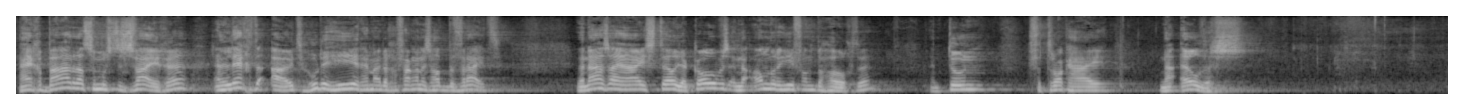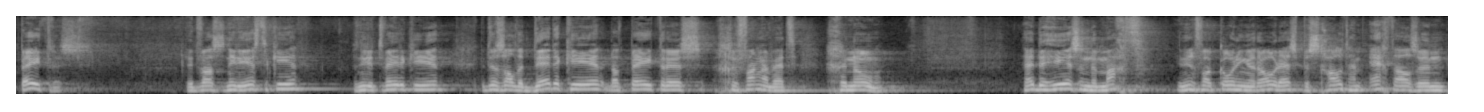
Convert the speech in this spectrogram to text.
Hij gebaarde dat ze moesten zwijgen en legde uit hoe de Heer hem uit de gevangenis had bevrijd. Daarna zei hij: Stel Jacobus en de anderen hiervan op de hoogte. En toen vertrok hij naar elders. Petrus. Dit was niet de eerste keer, dit was niet de tweede keer. Dit was al de derde keer dat Petrus gevangen werd genomen. De heersende macht, in ieder geval koning Herodes, beschouwt hem echt als een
